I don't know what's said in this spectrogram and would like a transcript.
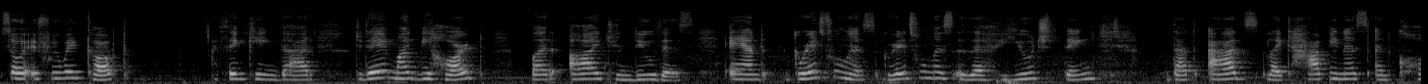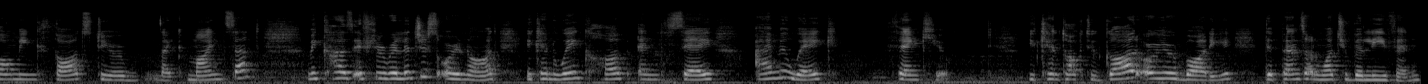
So if we wake up thinking that today might be hard but I can do this. And gratefulness gratefulness is a huge thing that adds like happiness and calming thoughts to your like mindset. Because if you're religious or not you can wake up and say i'm awake thank you you can talk to god or your body depends on what you believe in.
